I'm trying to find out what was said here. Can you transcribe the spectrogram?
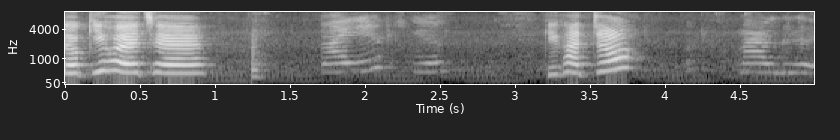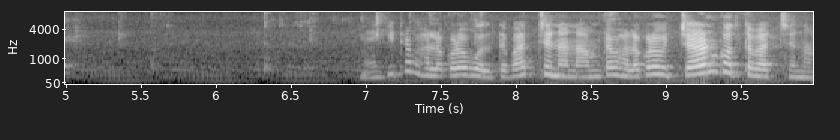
তো কি হয়েছে? কি খাচ্ছ? ম্যাগিটা ভালো করে বলতে পারছে না নামটা ভালো করে উচ্চারণ করতে পারছে না।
